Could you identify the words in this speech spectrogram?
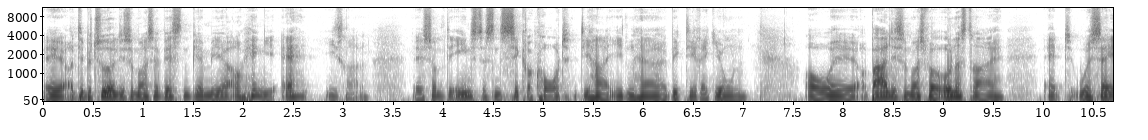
Øh, og det betyder ligesom også, at Vesten bliver mere afhængig af Israel, øh, som det eneste sådan, sikre kort, de har i den her vigtige region. Og, øh, og bare ligesom også for at understrege, at USA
